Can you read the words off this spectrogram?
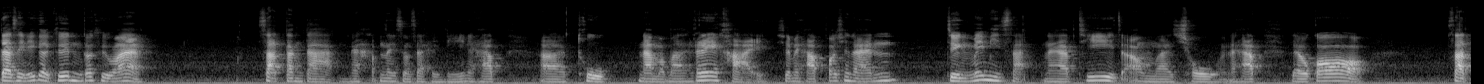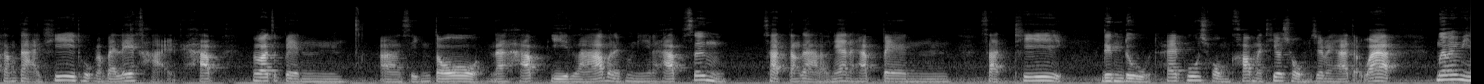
แต่สิ่งที่เกิดขึ้นก็คือว่า สัตว์ต่างๆนะครับในสวนสัตว์แห่งนี้นะครับถูกนำออกมาเร่ขายใช่ไหมครับ เพราะฉะนั้นจึงไม่มีสัตว์นะครับที่จะเอามาโชว์นะครับ แล้วก็สัตว์ต่างๆที่ถูกนำไปเร่ขายนะครับ ไม่ว่าจะเป็นสิงโตนะครับ ยีราฟอะไรพวกนี้นะครับ ซึ่งสัตว์ต่างๆเหล่านี้นะครับ เป็นสัตว์ที่ดึงดูดให้ผู้ชมเข้ามาเที่ยวชมใช่ไหมฮะแต่ว่า เมื่อไม่มี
